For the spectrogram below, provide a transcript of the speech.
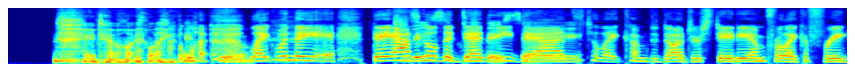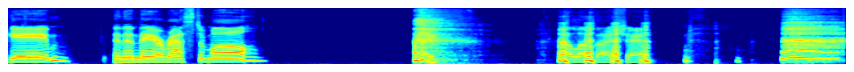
I know, I like it too. like when they they ask all the deadbeat say- dads to like come to Dodger Stadium for like a free game and then they arrest them all. I love that shit.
